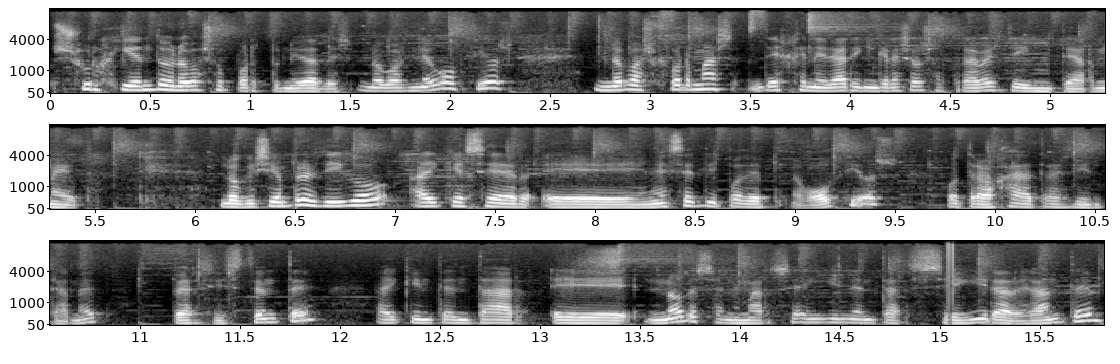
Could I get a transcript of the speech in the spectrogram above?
surgiendo nuevas oportunidades, nuevos negocios, nuevas formas de generar ingresos a través de Internet. Lo que siempre os digo, hay que ser eh, en ese tipo de negocios o trabajar a través de Internet persistente, hay que intentar eh, no desanimarse, hay que intentar seguir adelante,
